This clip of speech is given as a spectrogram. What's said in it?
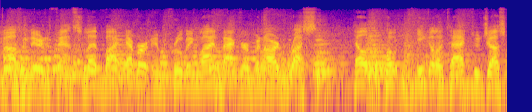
Mountaineer defense, led by ever improving linebacker Bernard Russ, held the potent Eagle attack to just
